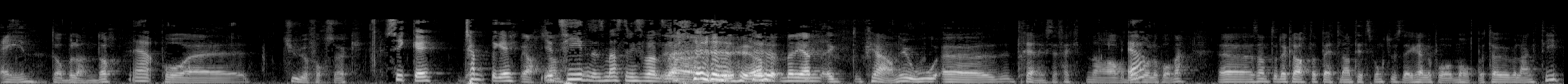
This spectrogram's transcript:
én double under Ja. på eh, 20 forsøk. Sykt gøy. Kjempegøy. Ja, I tidenes mestringsfølelse. Ja, men, igjen, jeg fjerner jo uh, treningseffekten av det jeg holder på med. Uh, sant? Og det er klart at på et eller annet tidspunkt, hvis jeg holder på med hoppetau over lang tid,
